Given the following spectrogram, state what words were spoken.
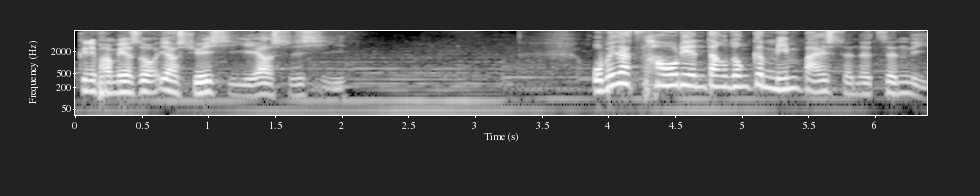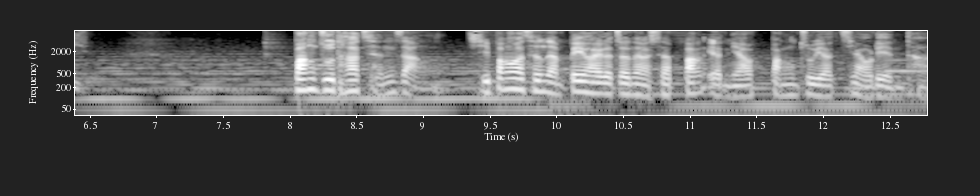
跟你旁边说，要学习，也要实习。我们在操练当中更明白神的真理，帮助他成长。其实帮他成长背后一个真的是要帮要你要帮助要教练他，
